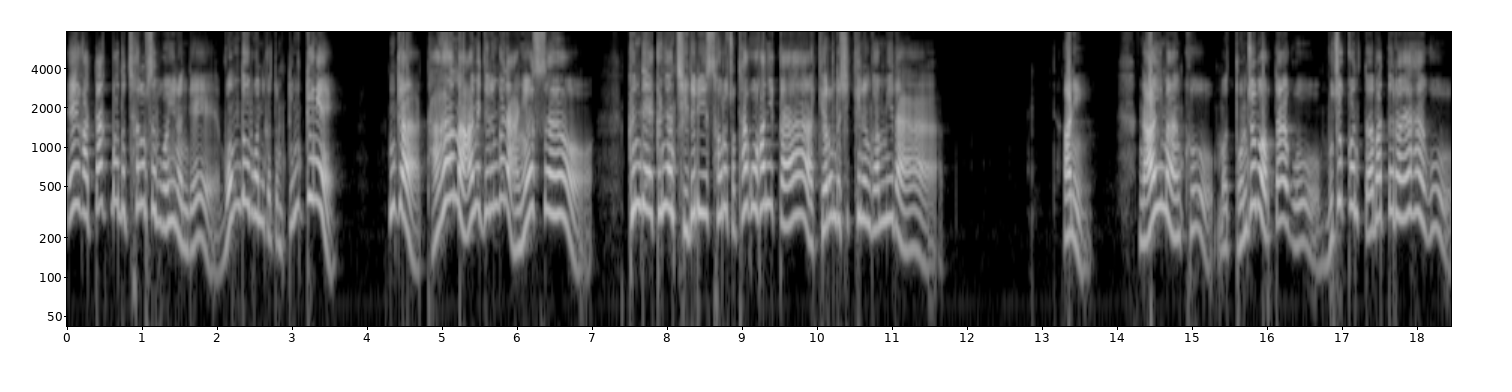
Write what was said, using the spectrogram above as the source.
애가 딱 봐도 철없어 보이는데 몸도 보니까 좀 뚱뚱해. 그러니까 다 마음에 드는 건 아니었어요. 근데 그냥 지들이 서로 좋다고 하니까 결혼도 시키는 겁니다. 아니 나이 많고 뭐 돈 좀 없다고 무조건 떠받들어야 하고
